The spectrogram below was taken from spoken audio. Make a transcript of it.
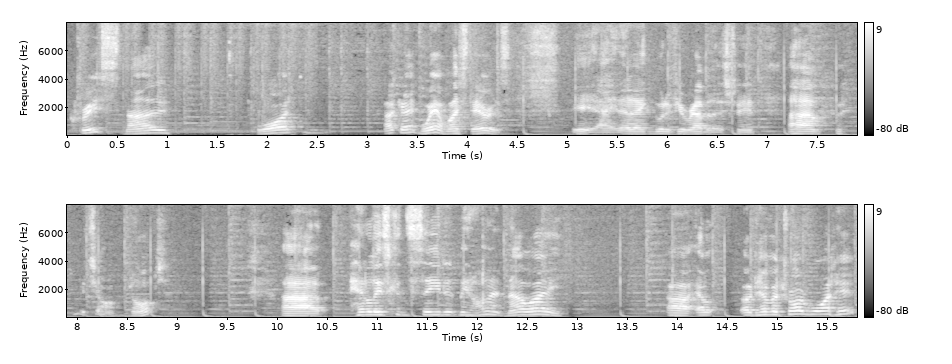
Chris? No. White? Okay. Wow, most errors. Yeah, that ain't good if you're a Rabbitohs fan um, which I'm not. Uh, penalties conceded. Man, I don't know, eh? Uh, have I tried Whitehead?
